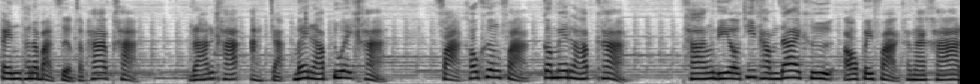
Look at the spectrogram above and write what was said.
เป็นธนบัตรเสื่อมสภาพค่ะ ร้านค้าอาจจะไม่รับด้วยค่ะ ฝากเข้าเครื่องฝากก็ไม่รับค่ะ ทางเดียวที่ทำได้คือเอาไปฝากธนาคาร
